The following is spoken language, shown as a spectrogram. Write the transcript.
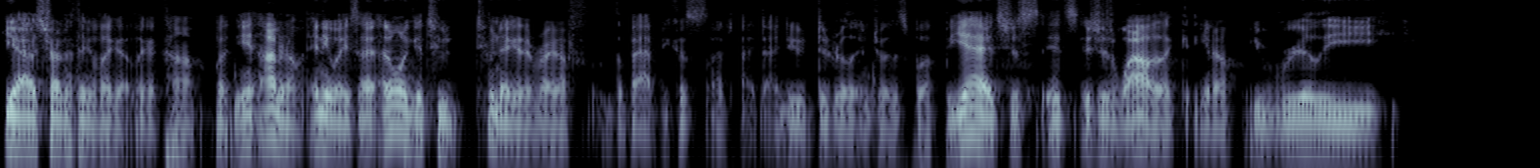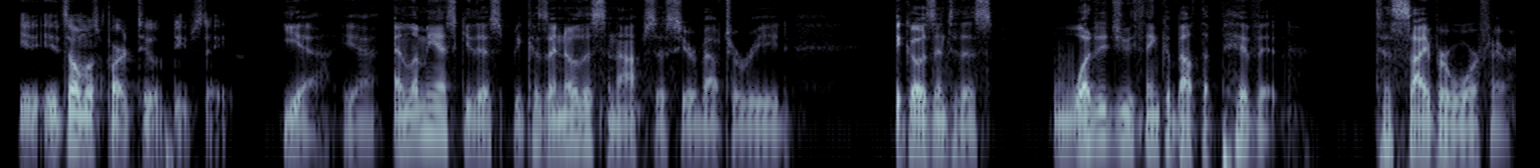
yeah I was trying to think of like a like a comp but yeah I don't know anyways I, I don't want to get too too negative right off the bat because I, I I do did really enjoy this book but yeah it's just it's it's just wow like you know you really it, it's almost part two of deep state Yeah, yeah. And let me ask you this because I know the synopsis you're about to read. It goes into this. What did you think about the pivot to cyber warfare?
